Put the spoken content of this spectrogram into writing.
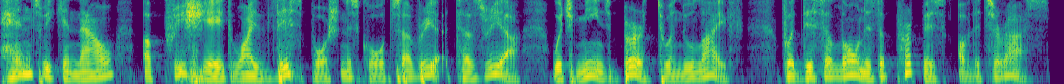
Hence, we can now appreciate why this portion is called Tazria, which means birth to a new life. For this alone is the purpose of the Tzaras.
